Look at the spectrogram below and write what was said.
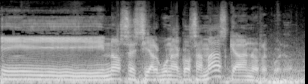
Y no sé si alguna cosa más, que ahora no recuerdo.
